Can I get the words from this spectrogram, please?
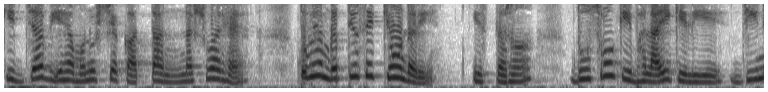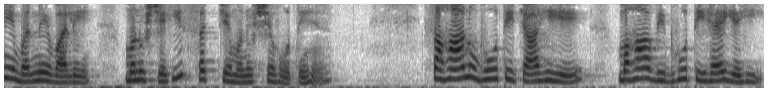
कि जब यह मनुष्य का तन नश्वर है तो वह मृत्यु से क्यों डरे? इस तरह दूसरों की भलाई के लिए जीने मरने वाले मनुष्य ही सच्चे मनुष्य होते हैं। सहानुभूति चाहिए, महाविभूति है यही।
